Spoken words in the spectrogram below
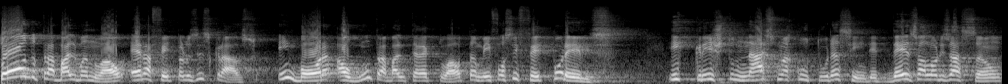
Todo o trabalho manual era feito pelos escravos, embora algum trabalho intelectual também fosse feito por eles. E Cristo nasce numa cultura assim, de desvalorização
